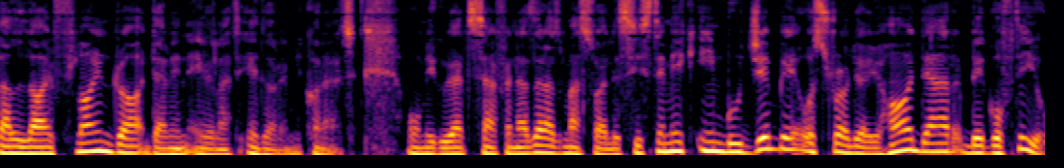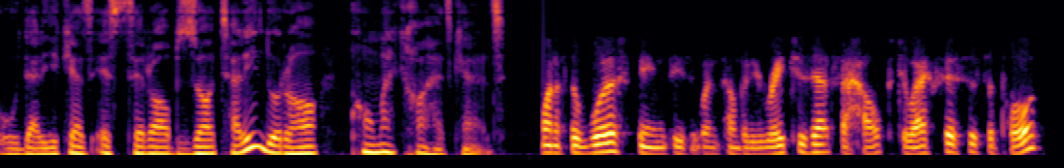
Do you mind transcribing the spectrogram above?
و لایفلاین را در این ایالت اداره می کند. او می‌گوید صرف نظر از مسائل سیستمیک این بودجه به استرالیایی ها در به گفته او در یکی از استراب زادترین دوره ها کمک خواهد کرد. One of the worst things is when somebody reaches out for help to access the supports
